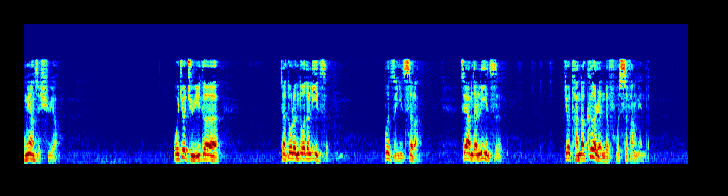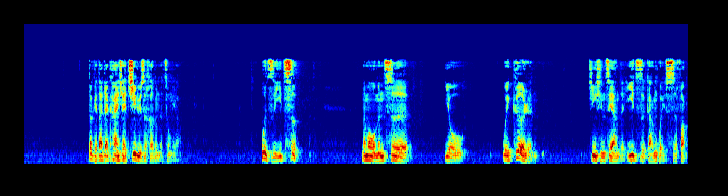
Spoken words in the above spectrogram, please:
同样是需要。我就举一个在多伦多的例子，不止一次了。这样的例子就谈到个人的服饰方面的。都给大家看一下纪律是何等的重要，不止一次。那么我们是有为个人进行这样的医治赶鬼释放。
